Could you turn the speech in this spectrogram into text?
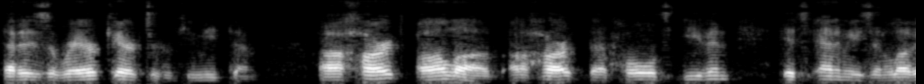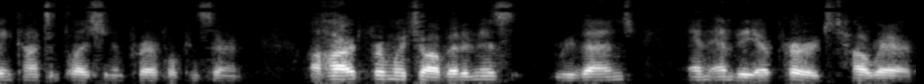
that it is a rare character who can meet them. A heart all love, a heart that holds even its enemies in loving contemplation and prayerful concern a heart from which all bitterness, revenge, and envy are purged, how rare.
